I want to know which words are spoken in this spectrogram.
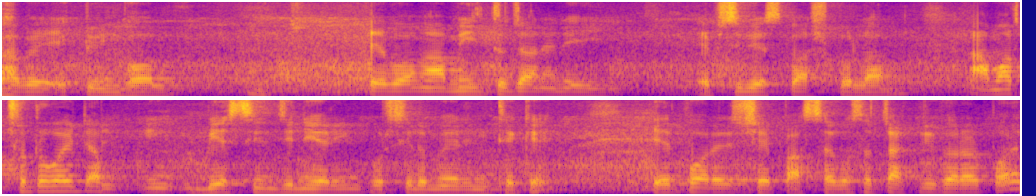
ভাবে একটু ইনভলভ এবং আমি তো জানেন এই এফসিবিএস পাস করলাম। আমার ছোটো ভাইটা বিএসসি ইঞ্জিনিয়ারিং করছিল মেরিন থেকে। এরপরে সে পাঁচ ছয় বছর চাকরি করার পরে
